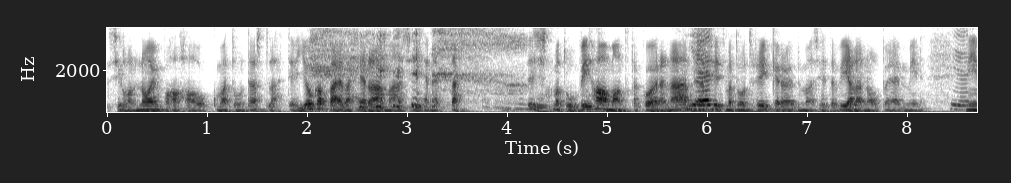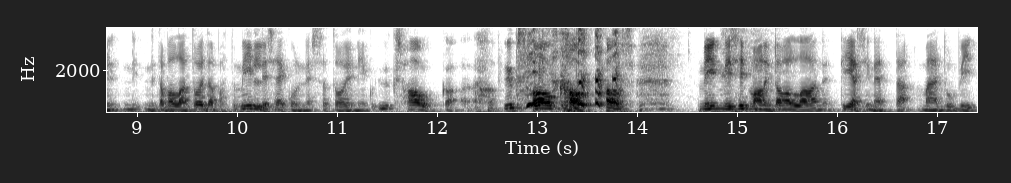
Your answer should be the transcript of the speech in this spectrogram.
silloin noin paha haukku. Mä tuun tästä lähtien joka päivä heräämään siihen, että ja siis mä tuun vihaamaan tuota koiran ääntä yep. ja sitten mä tuun triggeröitymään siitä vielä nopeammin. Yep. Niin, niin, niin, tavallaan toi tapahtui millisekunnissa toi niin kuin yksi, haukka, yksi haukkaus. niin, niin sitten mä olin tavallaan, tiesin, että mä en tuu vi-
